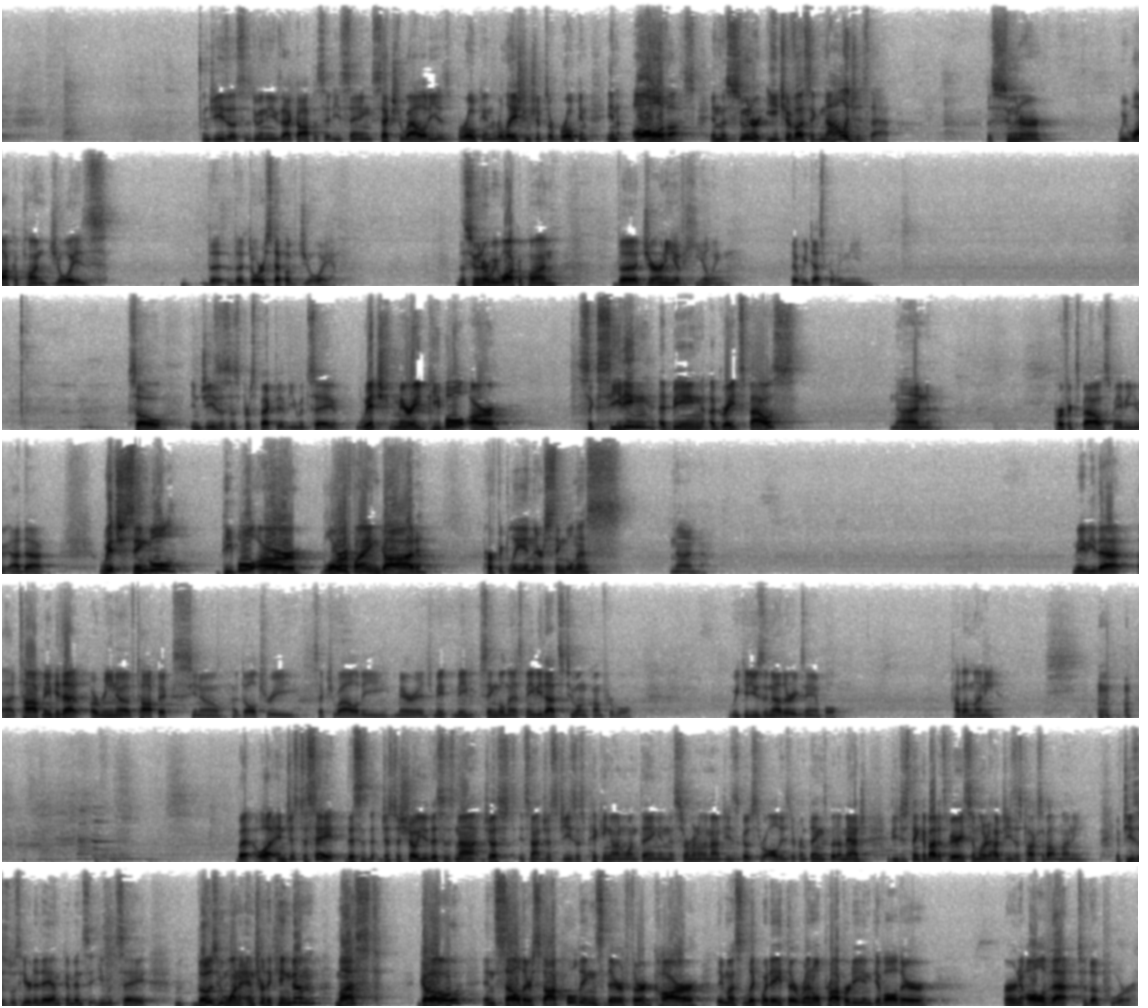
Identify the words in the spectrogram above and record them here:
And Jesus is doing the exact opposite. He's saying sexuality is broken, relationships are broken in all of us. And the sooner each of us acknowledges that, the sooner we walk upon joy's, the, the doorstep of joy. The sooner we walk upon the journey of healing that we desperately need. So, in Jesus' perspective, you would say, which married people are succeeding at being a great spouse? None. Perfect spouse, maybe you add that. Which single people are glorifying God perfectly in their singleness? None. Maybe that uh, top, maybe that arena of topics, you know, adultery, sexuality, marriage, maybe, maybe singleness, maybe that's too uncomfortable. We could use another example. How about money? but well, and just to say, this is just to show you, this is not just it's not just Jesus picking on one thing. In the Sermon on the Mount, Jesus goes through all these different things. But imagine if you just think about it, it's very similar to how Jesus talks about money. If Jesus was here today, I'm convinced that he would say, Those who want to enter the kingdom must go and sell their stock holdings, their third car. They must liquidate their rental property and give all their, earn all of that to the poor.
